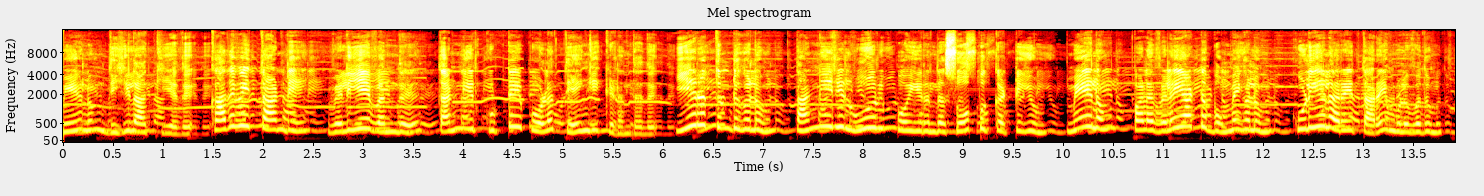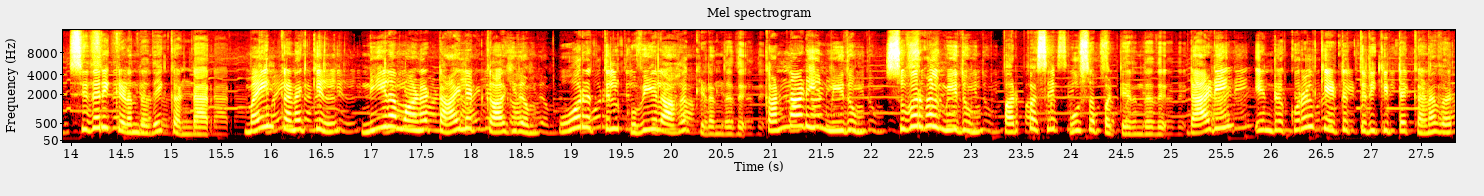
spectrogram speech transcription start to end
மேலும் திகிலாக்கியது. கதவை தாண்டி வெளியே வந்து தண்ணீர் குட்டை போல தேங்கி கிடந்தது. ஈரத்துண்டுகளும் தண்ணீரில் ஊறி போயிருந்த சோப்பு கட்டியும் மேலும் பல விளையாட்டு பொம்மைகளும் குளியலறை தரை முழுவதும் சிதறி கிடந்ததை கண்டார். மைல் கணக்கில் நீளமான டாய்லெட் காகிதம் ஓரத்தில் குவியலாக கிடந்தது. கண்ணாடியின் மீதும் சுவர்கள் மீதும் பற்பசை பூசப்பட்டிருந்தது. டாடி என்ற குரல் கேட்டு திடுக்கிட்ட கணவர்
